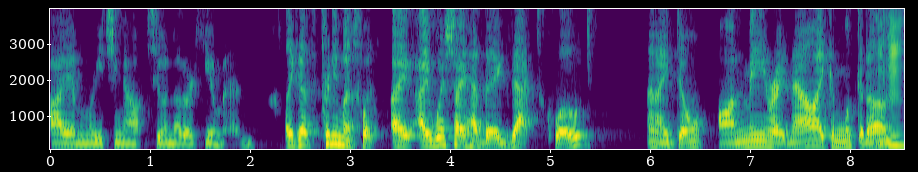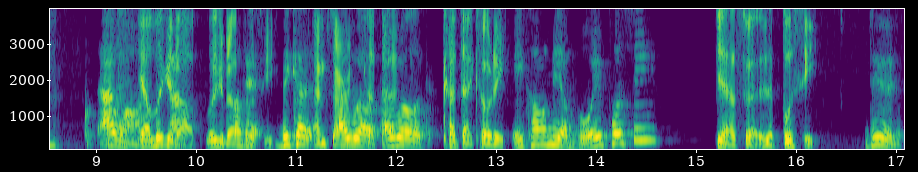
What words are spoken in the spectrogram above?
I am reaching out to another human. Like that's pretty much what I, I wish I had the exact quote and I don't on me right now. I can look it up. Mhm. I won't. Yeah, look it I- up. Look it up, Okay, pussy. because I'm sorry, I will. cut I that. will look. Cut that, Cody. Are you calling me a boy pussy, Yeah, so the pussy. dude?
